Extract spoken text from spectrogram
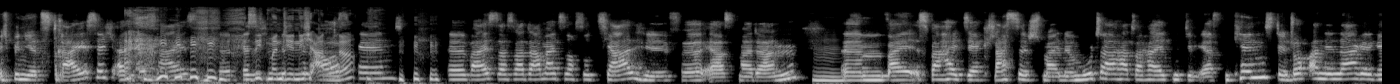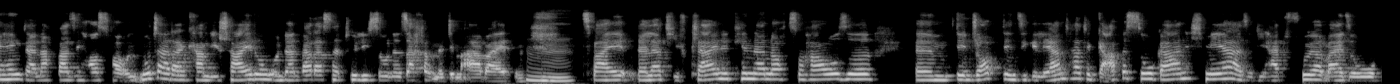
Ich bin jetzt 30, also das heißt, äh, wer sieht man dir nicht an, ne? auskennt, äh, weiß, das war damals noch Sozialhilfe erstmal dann, mhm. ähm, weil es war halt sehr klassisch. Meine Mutter hatte halt mit dem ersten Kind den Job an den Nagel gehängt, danach war sie Hausfrau und Mutter, dann kam die Scheidung und dann war das natürlich so eine Sache mit dem Arbeiten. Mhm. Zwei relativ kleine Kinder noch zu Hause. Ähm, den Job, den sie gelernt hatte, gab es so gar nicht mehr. Also die hat früher mal so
